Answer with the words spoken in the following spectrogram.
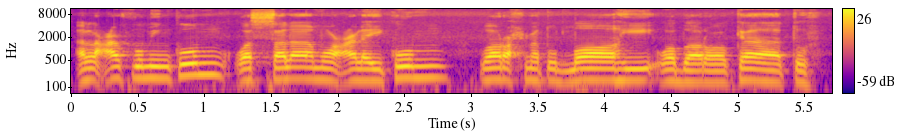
Al-afu minkum wassalamu alaikum warahmatullahi wabarakatuh.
